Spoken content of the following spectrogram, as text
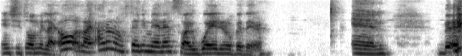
And she told me like, oh, like I don't know, 30 minutes. So I waited over there. And the,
